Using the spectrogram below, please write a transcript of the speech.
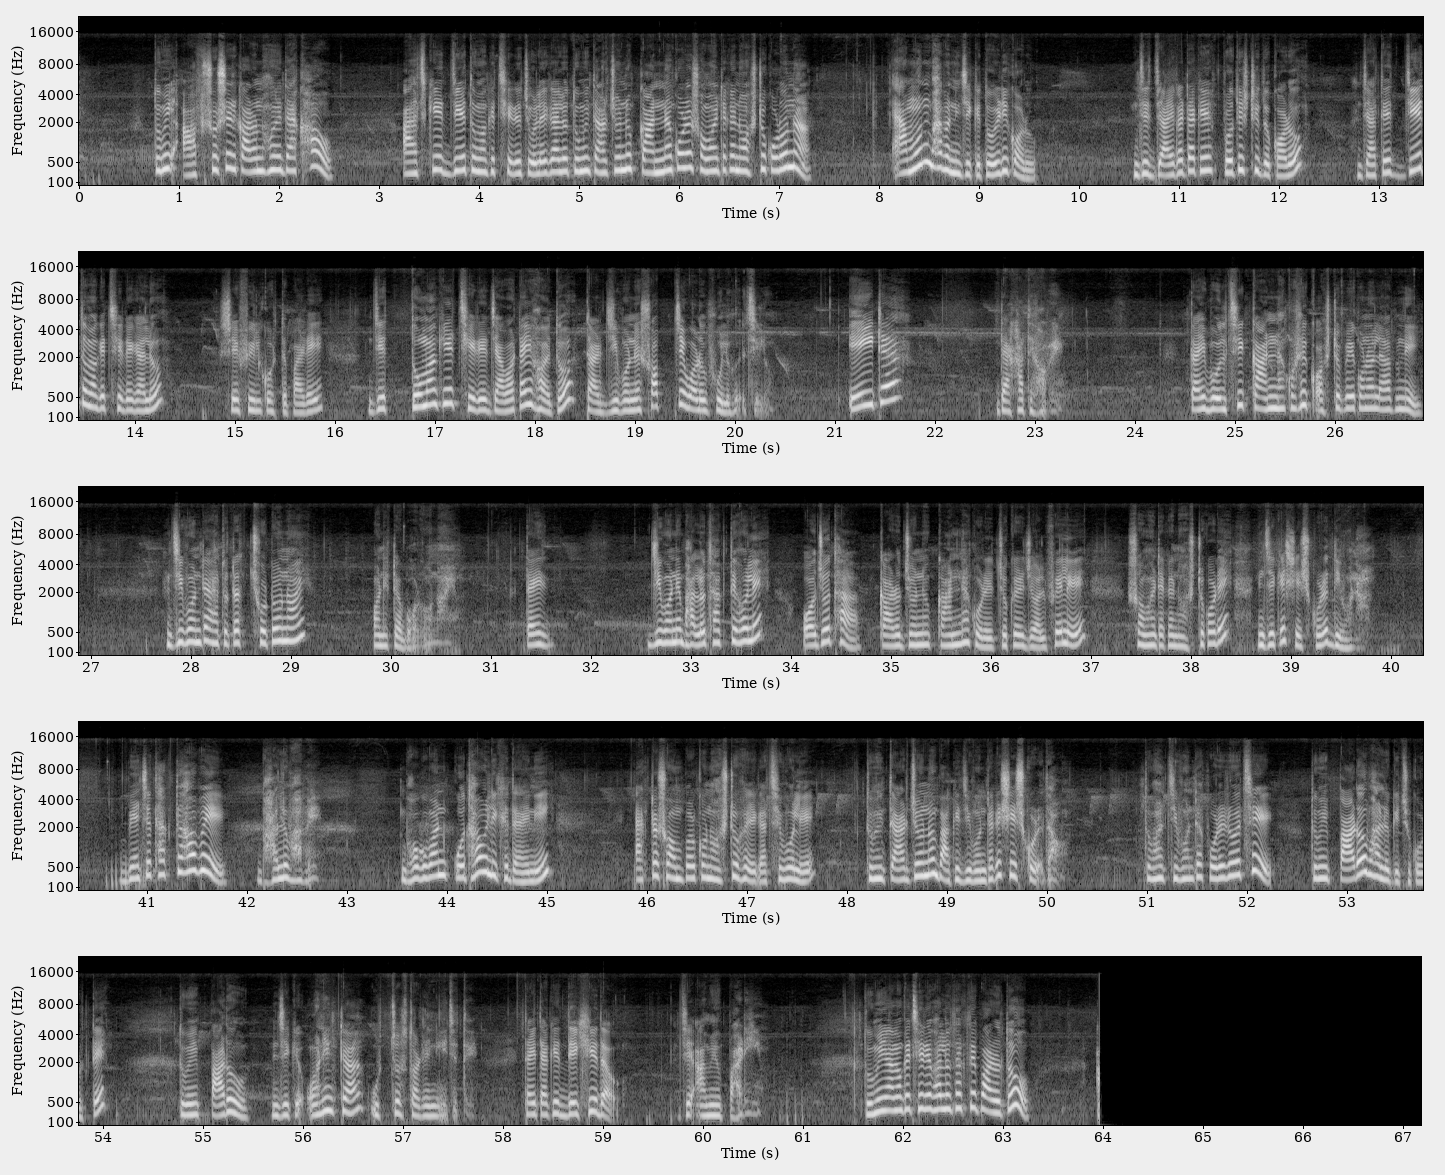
তুমি আফসোসের কারণ হয়ে দেখাও। আজকে যে তোমাকে ছেড়ে চলে গেল, তুমি তার জন্য কান্না করে সময়টাকে নষ্ট করো না। এমনভাবে নিজেকে তৈরি করো। যে জায়গাটাকে প্রতিষ্ঠিত করো, যাতে যে তোমাকে ছেড়ে গেল, সে ফিল করতে পারে যে তোমাকে ছেড়ে যাওয়াটাই হয়তো তার জীবনের সবচেয়ে বড় ভুল হয়েছিল। এইটা দেখাতে হবে। তাই বলছি, কান্না করে কষ্ট পেয়ে কোনো লাভ নেই। জীবনটা এতটা ছোট নয়, অনেকটা বড় নয়। তাই জীবনে ভালো থাকতে হলে অযথা কারোর জন্য কান্না করে চোখের জল ফেলে সময়টাকে নষ্ট করে নিজেকে শেষ করে দিও না। বেঁচে থাকতে হবে ভালোভাবে। ভগবান কোথাও লিখে দেয়নি, একটা সম্পর্ক নষ্ট হয়ে গেছে বলে তুমি তার জন্য বাকি জীবনটাকে শেষ করে দাও। তোমার জীবনটা পড়ে রয়েছে তুমি পারো ভালো কিছু করতে, তুমি পারো নিজেকে অনেকটা উচ্চ স্তরে নিয়ে যেতে। তাই তাকে দেখিয়ে দাও যে আমিও পারি। তুমি আমাকে ছেড়ে ভালো থাকতে পারো তো?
